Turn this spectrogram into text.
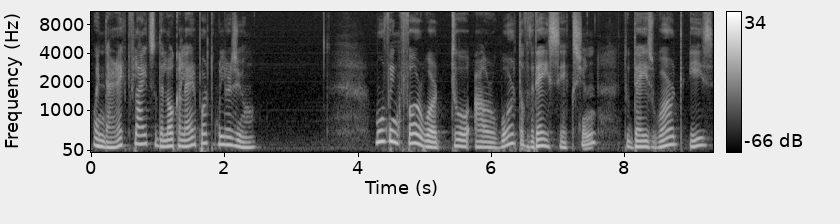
when direct flights to the local airport will resume. Moving forward to our word of the day section, today's word is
